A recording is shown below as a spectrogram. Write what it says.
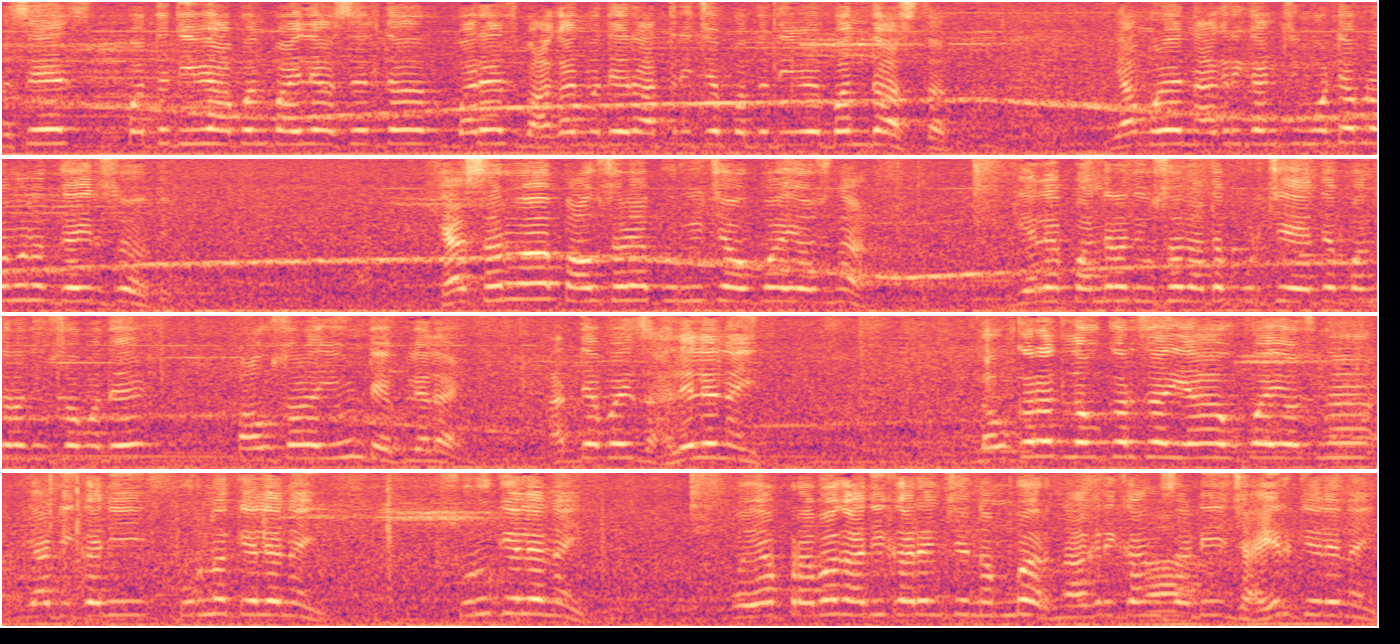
तसेच पथदिवे आपण पाहिले असेल तर बऱ्याच भागांमध्ये रात्रीचे पथदिवे बंद असतात. यामुळे नागरिकांची मोठ्या प्रमाणात गैरसोय होते. ह्या सर्व पावसाळ्यापूर्वीच्या उपाययोजना गेल्या पंधरा दिवसात आता पुढच्या येत्या पंधरा दिवसामध्ये पावसाळा येऊन ठेपलेला आहे. अद्यापही झालेले नाहीत. लवकरात लवकर जर या उपाययोजना या ठिकाणी पूर्ण केल्या नाही सुरू केल्या नाही व या प्रभाग अधिकाऱ्यांचे नंबर नागरिकांसाठी जाहीर केले नाही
